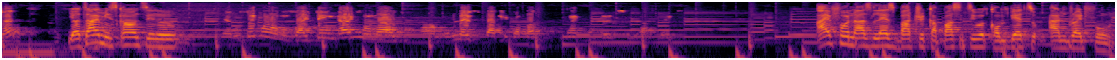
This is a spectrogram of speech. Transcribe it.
That? Your time is counting. Oh. Yeah, the second one is I think iPhone has less battery capacity when compared to Android. iPhone has less battery capacity when compared to Android phone.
